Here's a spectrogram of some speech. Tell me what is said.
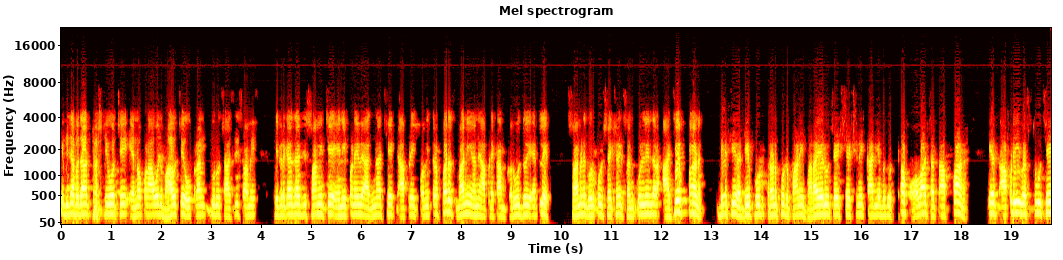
કે બીજા બધા ટ્રસ્ટીઓ છે, એનો પણ આવો જ ભાવ છે. ઉપરાંત ગુરુ શાસ્ત્રી સ્વામી પ્રકાશદાસજી સ્વામી છે, એની પણ એવી આજ્ઞા છે કે આપણે પવિત્ર ફરજ માની અને આપણે કામ કરવું જોઈએ. એટલે સ્વામિનારાયણ ગુરુકુલ શૈક્ષણિક સંકુલની અંદર આજે પણ બેથી અઢી ફૂટ, ત્રણ ફૂટ પાણી ભરાયેલું છે. શૈક્ષણિક કાર્ય બધું ઠપ હોવા છતાં પણ એ આપણી વસ્તુ છે,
